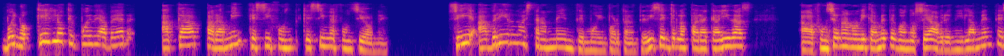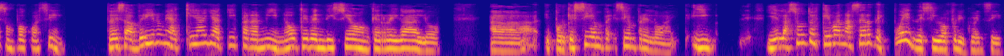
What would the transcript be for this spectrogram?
Bueno, ¿qué es lo que puede haber acá para mí que sí, que sí me funcione? ¿Sí? Abrir nuestra mente, muy importante. Dicen que los paracaídas ah, funcionan únicamente cuando se abren y la mente es un poco así. Entonces, abrirme a qué hay aquí para mí, ¿no? Qué bendición, qué regalo, ah, porque siempre, siempre lo hay. Y, y, el asunto es qué van a hacer después de Zero Frequency,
